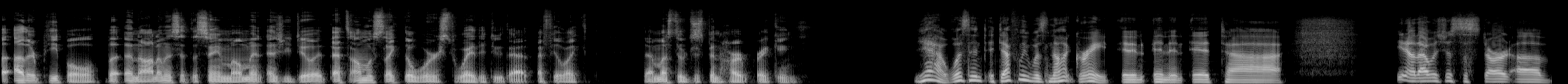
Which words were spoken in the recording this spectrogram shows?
uh, other people, but anonymous at the same moment as you do it, that's almost like the worst way to do that. I feel like that must have just been heartbreaking. Yeah, it wasn't, it definitely was not great. And, and it, it uh, you know, that was just the start of,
